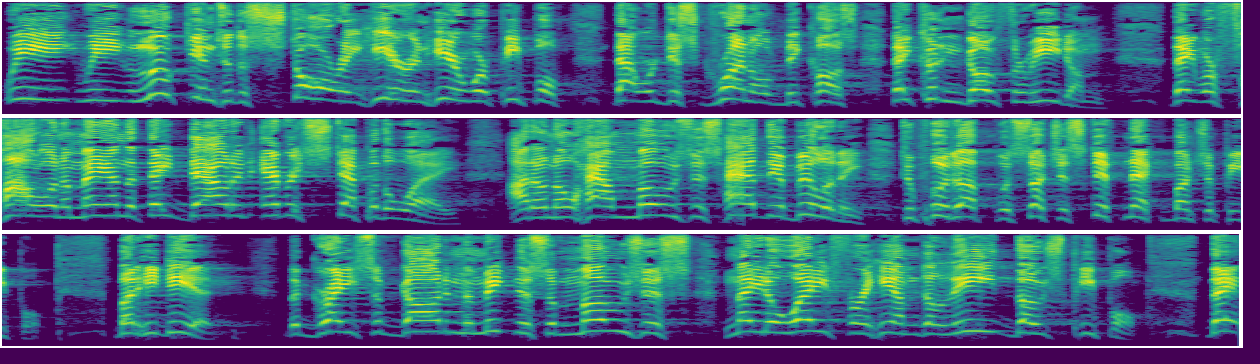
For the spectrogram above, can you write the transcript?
We, we look into the story here and here where people that were disgruntled because they couldn't go through Edom. They were following a man that they doubted every step of the way. I don't know how Moses had the ability to put up with such a stiff necked bunch of people, but he did. The grace of God and the meekness of Moses made a way for him to lead those people. They,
